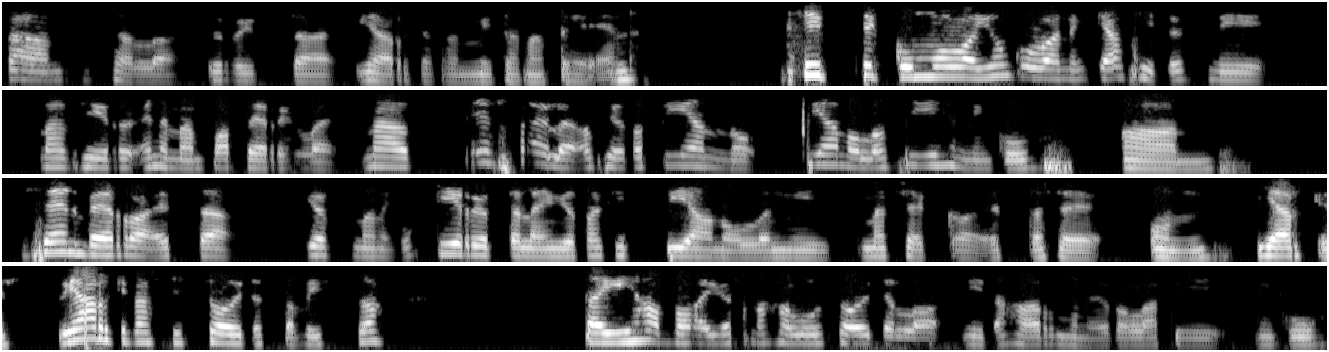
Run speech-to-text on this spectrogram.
pään sisällä yrittää järkätä, mitä mä teen. Sitten kun mulla on jonkunlainen käsitys, niin mä siirryn enemmän paperille. Mä testailen asioita piano, pianolla siihen niin kuin, um, sen verran, että jos mä niin kuin kirjoittelen jotakin pianolle, niin mä tsekkaan, että se on järkevästi soitettavissa – tai ihan vaan, jos mä haluan soitella niitä harmonioita läpi niin kuin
